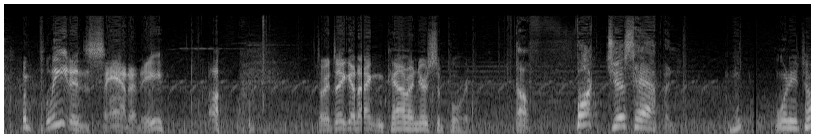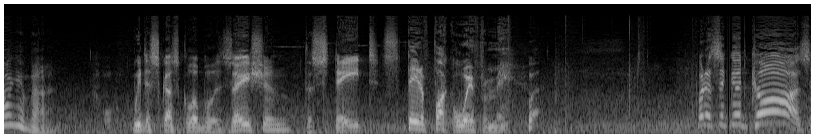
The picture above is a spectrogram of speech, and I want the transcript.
complete insanity. so I take it I can count on your support. The fuck just happened? What are you talking about? We discuss globalization, the state. Stay the fuck away from me. What? But it's a good cause.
